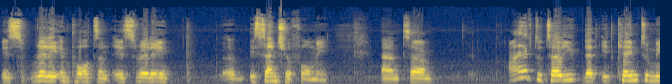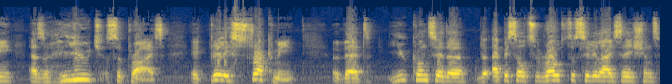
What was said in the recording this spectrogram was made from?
is really important, it's really uh, essential for me. And um, I have to tell you that it came to me as a huge surprise. It really struck me that you consider the episodes Road to Civilizations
